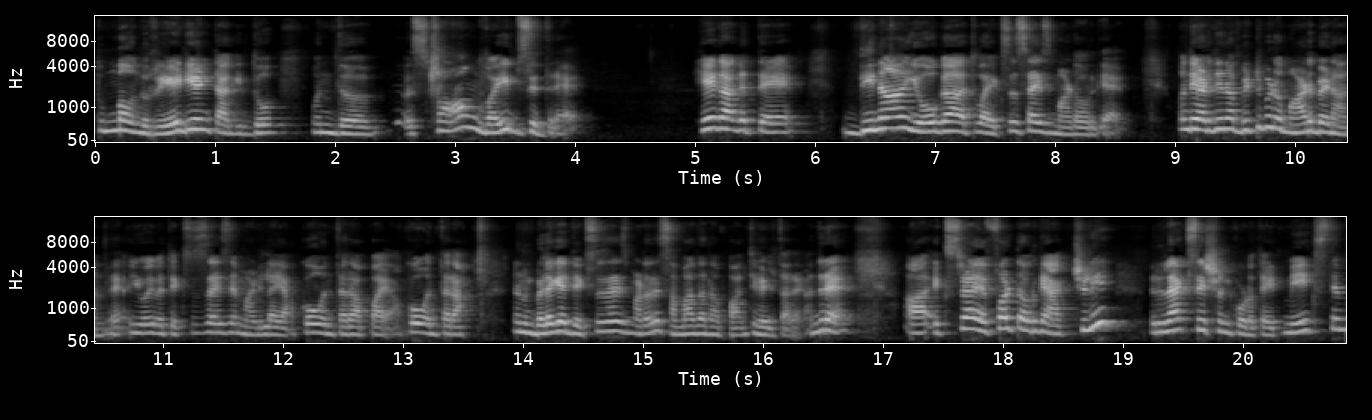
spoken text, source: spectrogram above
ತುಂಬ ಒಂದು ರೇಡಿಯಂಟ್ ಆಗಿದ್ದು, ಒಂದು ಸ್ಟ್ರಾಂಗ್ ವೈಬ್ಸ್ ಇದ್ದರೆ ಹೇಗಾಗತ್ತೆ? ದಿನ ಯೋಗ ಅಥವಾ ಎಕ್ಸಸೈಸ್ ಮಾಡೋರಿಗೆ ಒಂದು ಎರಡು ದಿನ ಬಿಟ್ಟುಬಿಡು ಮಾಡಬೇಡ ಅಂದರೆ. ಅಯ್ಯೋ, ಇವತ್ತು ಎಕ್ಸಸೈಸೇ ಮಾಡಿಲ್ಲ, ಯಾಕೋ ಒಂಥರಪ್ಪ ಯಾಕೋ ಒಂಥರ. ನನಗೆ ಬೆಳಗ್ಗೆ ಎದ್ದು ಎಕ್ಸಸೈಸ್ ಮಾಡಿದ್ರೆ ಸಮಾಧಾನಪ್ಪ ಅಂತ ಹೇಳ್ತಾರೆ. ಅಂದರೆ, ಆ ಎಕ್ಸ್ಟ್ರಾ ಎಫರ್ಟ್ ಅವ್ರಿಗೆ ಆ್ಯಕ್ಚುಲಿ ರಿಲ್ಯಾಕ್ಸೇಷನ್ ಕೊಡುತ್ತೆ. It makes them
